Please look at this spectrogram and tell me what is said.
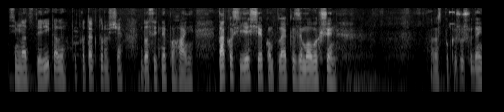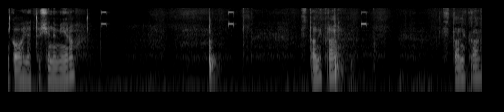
17 рік, але по протектору ще досить непогані. Також є ще комплект зимових шин. Зараз покажу швиденько огляд товщиноміром. 100 мікрон. 100 мікрон.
